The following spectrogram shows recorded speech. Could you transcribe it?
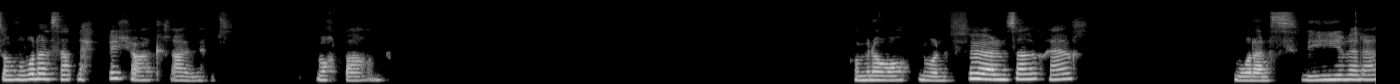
Så hvordan ser dette chakra ut, vårt barn? Kommer det opp noen følelser her? Hvordan sviver det?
